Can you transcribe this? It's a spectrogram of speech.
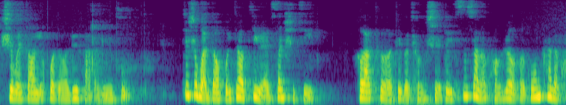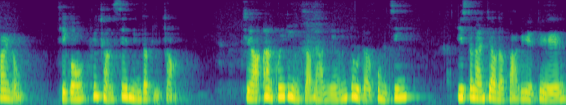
视为早已获得律法的民族。这是晚到回教纪元三世纪，赫拉特这个城市对私下的狂热和公开的宽容提供非常鲜明的比照。只要按规定缴纳年度的贡金，伊斯兰教的法律对于。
